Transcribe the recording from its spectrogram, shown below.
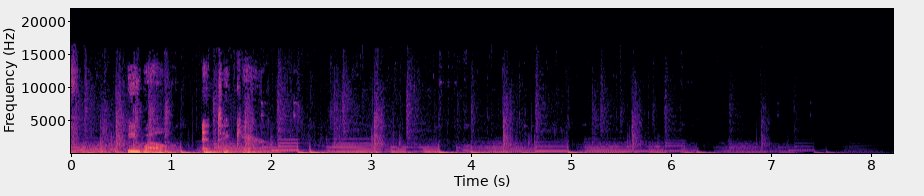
Be well and take care.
